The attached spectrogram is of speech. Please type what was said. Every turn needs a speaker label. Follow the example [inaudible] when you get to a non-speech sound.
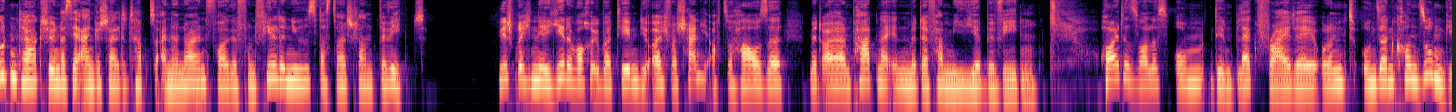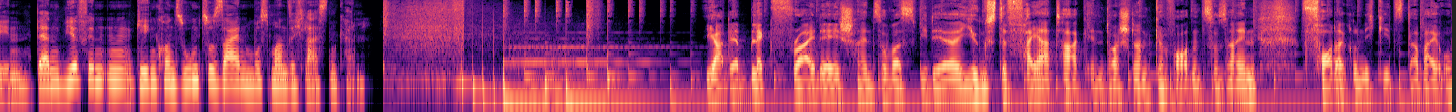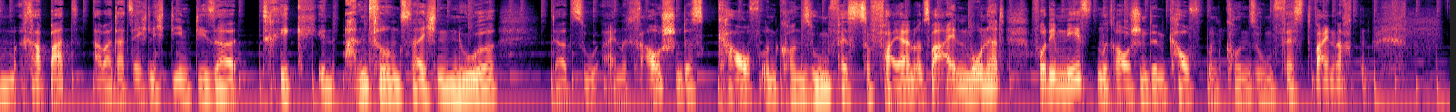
Speaker 1: Guten Tag, schön, dass ihr eingeschaltet habt zu einer neuen Folge von Feel the News, was Deutschland bewegt. Wir sprechen hier jede Woche über Themen, die euch wahrscheinlich auch zu Hause mit euren PartnerInnen, mit der Familie bewegen. Heute soll es um den Black Friday und unseren Konsum gehen. Denn wir finden, gegen Konsum zu sein, muss man sich leisten können.
Speaker 2: Ja, der Black Friday scheint sowas wie der jüngste Feiertag in Deutschland geworden zu sein. Vordergründig geht es dabei um Rabatt, aber tatsächlich dient dieser Trick in Anführungszeichen nur dazu, ein rauschendes Kauf- und Konsumfest zu feiern, und zwar einen Monat vor dem nächsten rauschenden Kauf- und Konsumfest Weihnachten.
